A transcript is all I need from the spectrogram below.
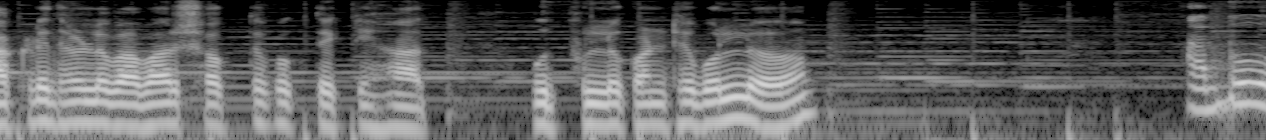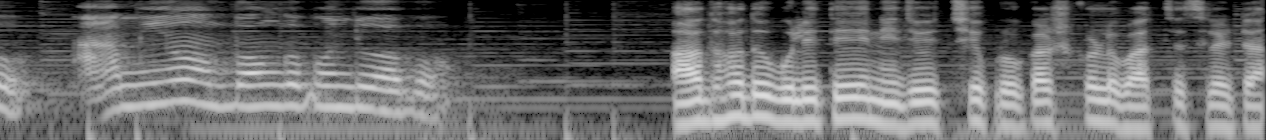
আঁকড়ে ধরল বাবার শক্তপোক্ত একটি হাত। উৎফুল্ল কণ্ঠে বলল আব্বু আমিও বঙ্গবন্ধু হব। আধ বলিতে নিজ ইচ্ছে প্রকাশ করল বাচ্চা ছেলেটা।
